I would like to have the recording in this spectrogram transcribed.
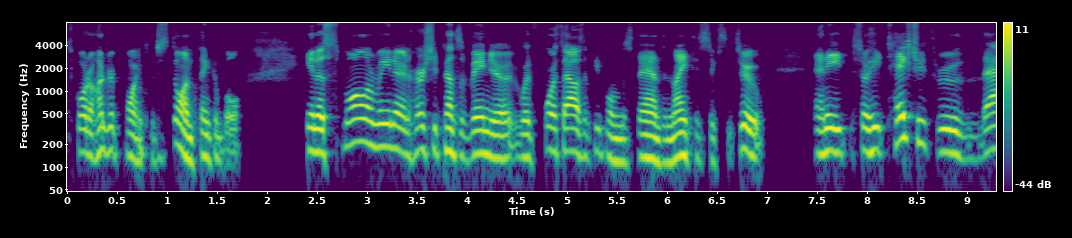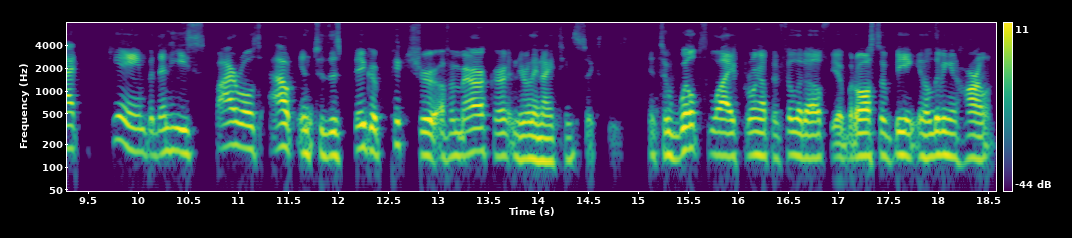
scored 100 points, which is still unthinkable in a small arena in Hershey, Pennsylvania, with 4,000 people in the stands in 1962. And he, so he takes you through that game, but then he spirals out into this bigger picture of America in the early 1960s, into Wilt's life growing up in Philadelphia, but also being, you know, living in Harlem,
